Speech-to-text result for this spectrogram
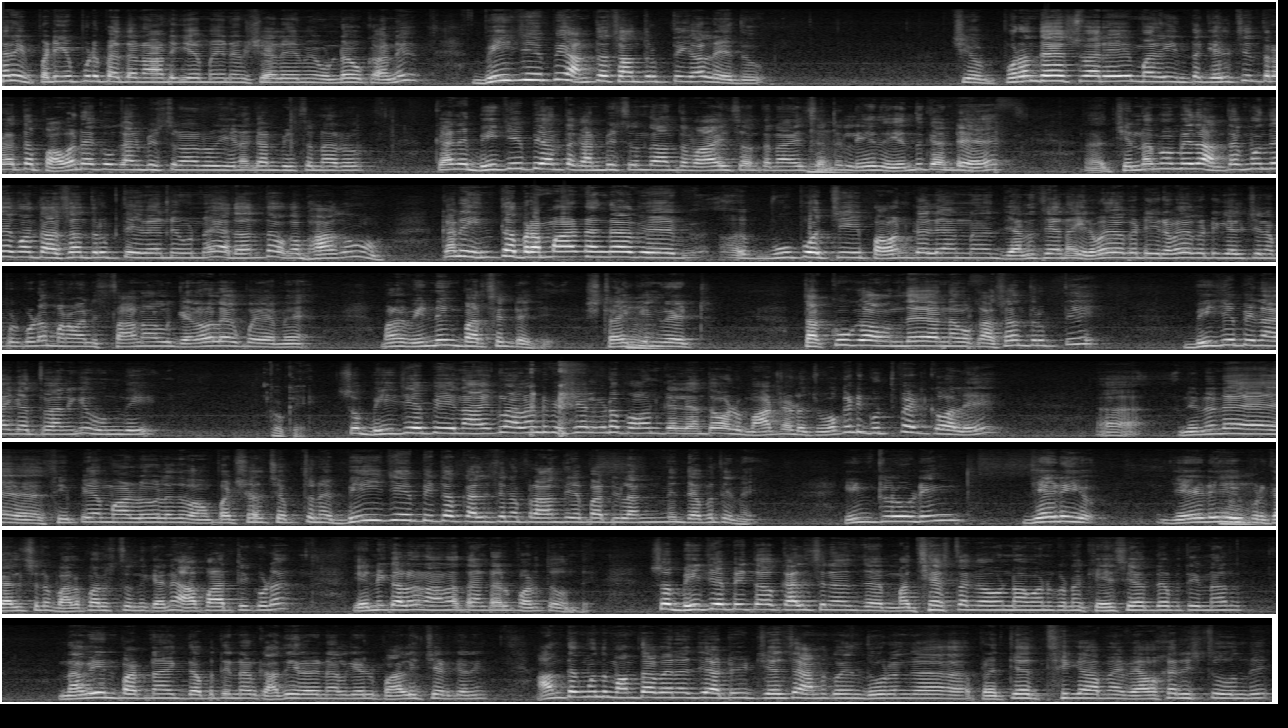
సరే ఇప్పటికిప్పుడు పెద్ద నాటకీయమైన విషయాలు ఏమీ ఉండవు కానీ బీజేపీ అంత సంతృప్తిగా లేదు. పురంధేశ్వరి మరి ఇంత గెలిచిన తర్వాత పవన్ ఎక్కువ కనిపిస్తున్నారు ఈయన కనిపిస్తున్నారు. కానీ బీజేపీ అంత కనిపిస్తుందా అంత వాయిస్ అంత నాయిస్ అంటే లేదు. ఎందుకంటే చిన్నమ్మ మీద అంతకుముందే కొంత అసంతృప్తి ఇవన్నీ ఉన్నాయి అదంతా ఒక భాగం. కానీ ఇంత బ్రహ్మాండంగా ఊపు వచ్చి పవన్ కళ్యాణ్ జనసేన ఇరవై ఒకటి ఇరవై ఒకటి గెలిచినప్పుడు కూడా మనం అన్ని స్థానాలు గెలవలేకపోయామే. మన విన్నింగ్ పర్సంటేజ్ స్ట్రైకింగ్ రేట్ తక్కువగా ఉందే అన్న ఒక అసంతృప్తి బీజేపీ నాయకత్వానికి ఉంది. ఓకే. సో బీజేపీ నాయకులు అలాంటి విషయాలు కూడా పవన్ కళ్యాణ్తో వాళ్ళు మాట్లాడవచ్చు ఒకటి గుర్తుపెట్టుకోవాలి. నిన్ననే సిపిఎం వాళ్ళు లేదా వామపక్షాలు చెప్తున్నాయి. బీజేపీతో కలిసిన ప్రాంతీయ పార్టీలు అన్నీ దెబ్బతిన్నాయి. Including JDU. జేడీయూ ఇప్పుడు కలిసిన బలపరుస్తుంది కానీ ఆ పార్టీ కూడా ఎన్నికల్లో నానా తంటాలు పడుతూ ఉంది. సో బీజేపీతో కలిసిన మధ్యస్థంగా ఉన్నామనుకున్న కేసీఆర్ దెబ్బతిన్నారు. నవీన్ పట్నాయక్ దెబ్బతిన్నారు. కాదు ఇరవై నాలుగేళ్ళు పాలిచ్చాడు కానీ అంతకుముందు మమతా బెనర్జీ అటు ఇటు చేసి ఆమె కొంచెం దూరంగా ప్రత్యర్థిగా ఆమె వ్యవహరిస్తూ ఉంది.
